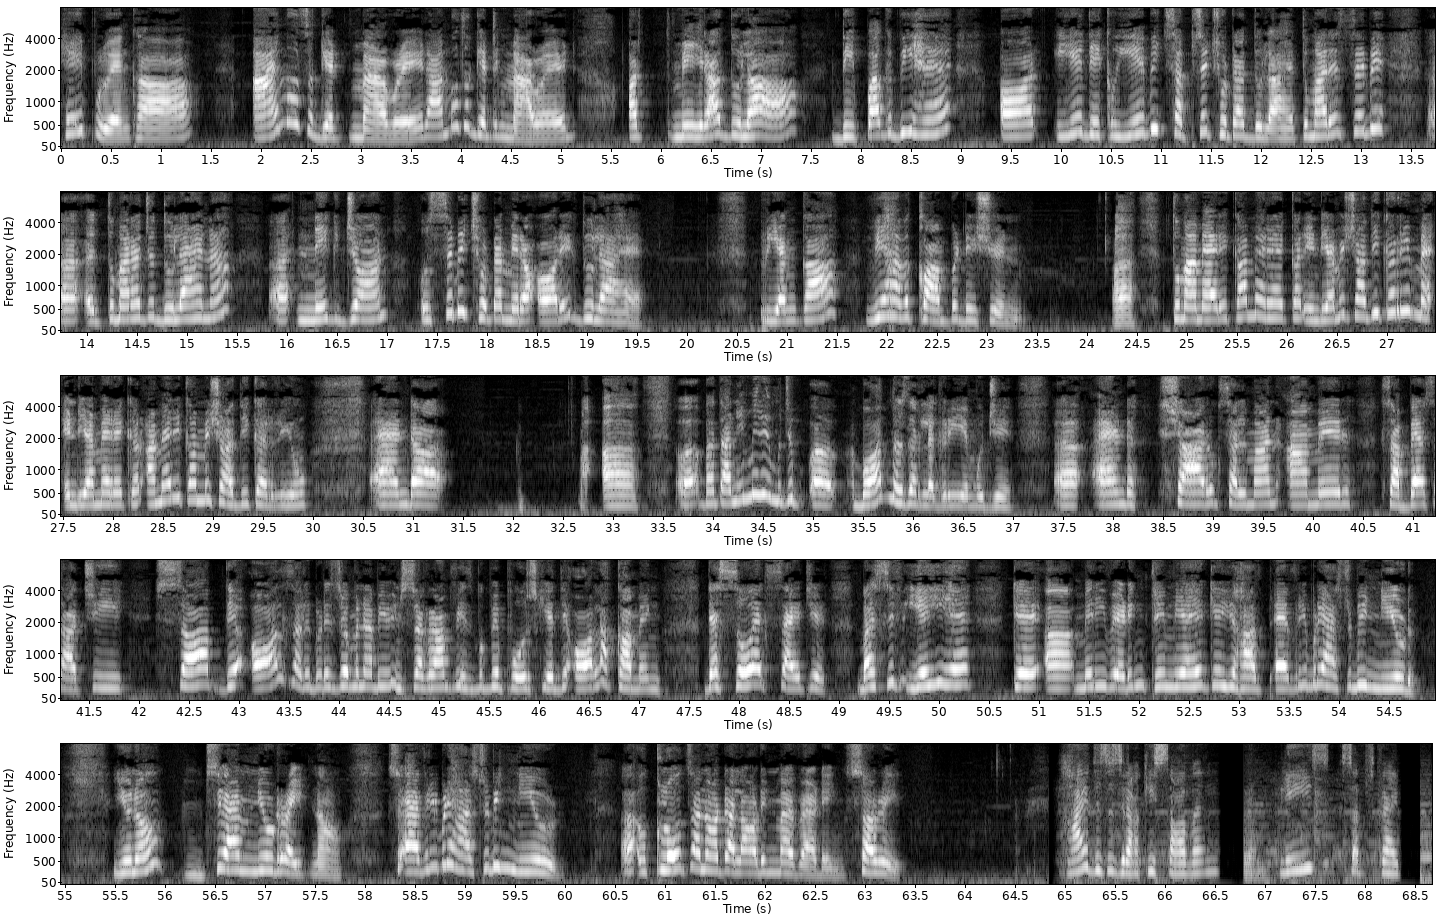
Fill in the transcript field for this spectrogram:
Hey Priyanka, I'm also get married. I'm also getting married. और मेरा दूल्हा दीपक भी है और ये देखो ये भी सबसे छोटा दूल्हा है तुम्हारे से भी तुम्हारा जो दूल्हा है ना निक जॉन उससे भी छोटा मेरा और एक दूल्हा है Priyanka we have a competition तुम अमेरिका में रहकर इंडिया में शादी कर रही मैं इंडिया में रहकर अमेरिका में शादी कर रही हूँ। एंड पता नहीं मेरे मुझे आ, बहुत नज़र लग रही है मुझे। एंड शाहरुख सलमान आमिर सब्यासाची सब दे ऑल सेलिब्रिटीज जो मैंने अभी इंस्टाग्राम फेसबुक पे पोस्ट किए they all are coming they so excited बस सिर्फ़ यही है कि मेरी वेडिंग थीम यह है कि you have everybody has to be nude you know so I am nude right now so everybody has to be nude clothes are not allowed in my wedding sorry hi this is Rakhi Sawant please subscribe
